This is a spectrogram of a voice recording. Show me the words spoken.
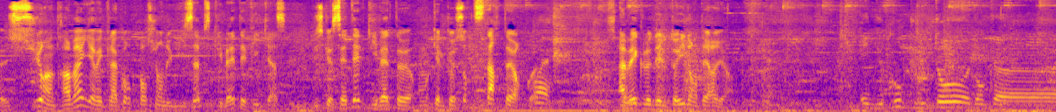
euh, sur un travail avec la courte portion du biceps qui va être efficace, puisque c'est elle qui va être euh, en quelque sorte starter, quoi, avec le deltoïde antérieur. Et du coup, plutôt, donc, euh,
